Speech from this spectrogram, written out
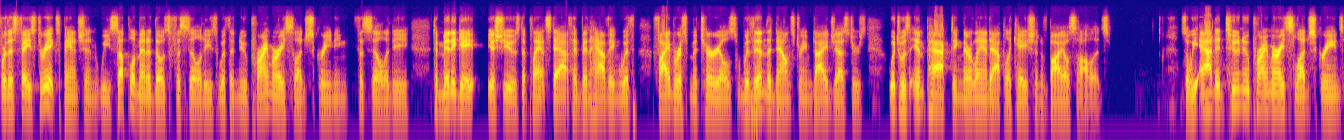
For this phase three expansion, we supplemented those facilities with a new primary sludge screening facility to mitigate issues that plant staff had been having with fibrous materials within the downstream digesters, which was impacting their land application of biosolids. So we added two new primary sludge screens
